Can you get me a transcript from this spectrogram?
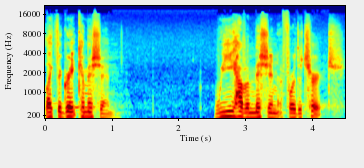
Like the Great Commission, we have a mission for the church.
